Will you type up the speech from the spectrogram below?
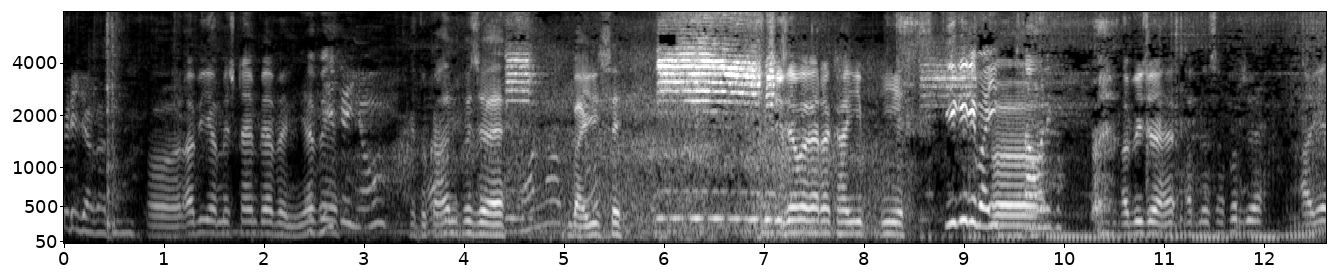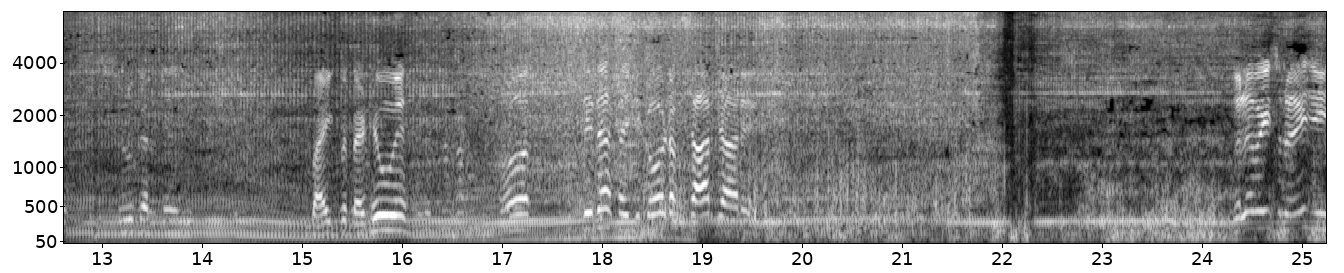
और अभी हम इस टाइम पे हवेलियाँ पे दुकान पे जो है भाई से चीज़ें वगैरह खाई पी हैं। भाई अभी जो है अपना सफ़र जो है आगे शुरू करते हैं। बाइक पे बैठे हुए हैं। और सीधा सजीकोट अबशार जा रहे हैं। बोले भाई सुनाए जी।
